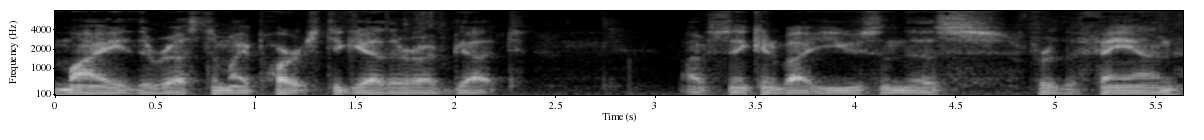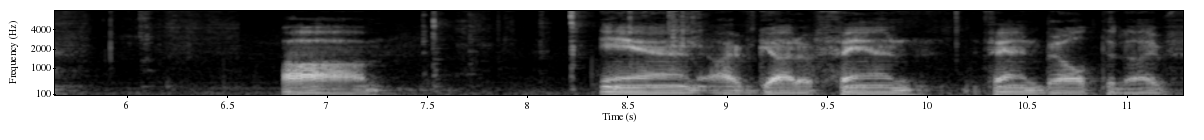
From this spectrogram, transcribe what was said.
my the rest of my parts together. I've got. I was thinking about using this for the fan. Um, and I've got a fan fan belt that I've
